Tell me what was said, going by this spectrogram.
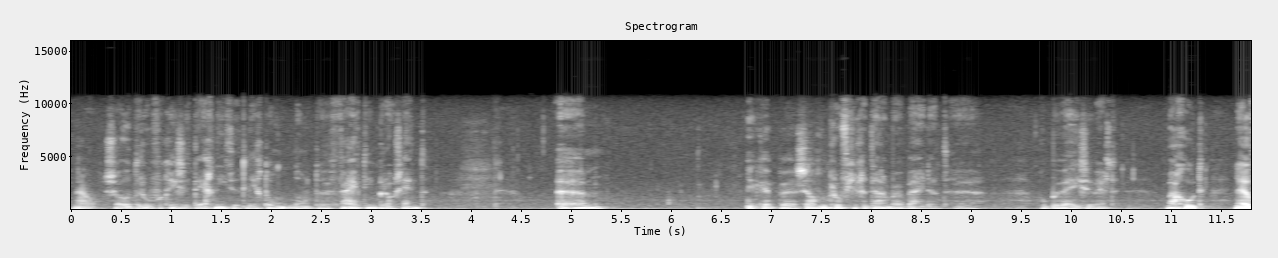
Nou, zo droevig is het echt niet. Het ligt rond de 15%. Um, ik heb uh, zelf een proefje gedaan waarbij dat uh, ook bewezen werd. Maar goed, heel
